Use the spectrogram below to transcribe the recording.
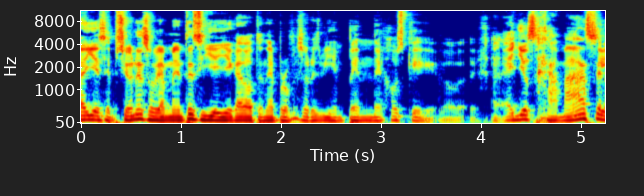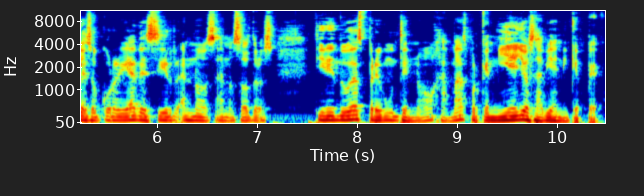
hay excepciones, obviamente. Sí he llegado a tener profesores bien pendejos que a ellos jamás se les ocurriría decirnos a nosotros. Tienen dudas, pregunten, no, jamás, porque ni ellos sabían ni qué pedo.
